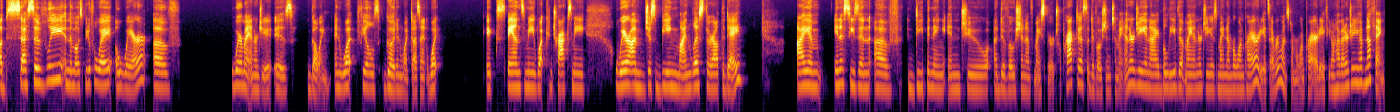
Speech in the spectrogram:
obsessively in the most beautiful way aware of where my energy is going and what feels good and what doesn't, what expands me, what contracts me, where I'm just being mindless throughout the day. I am in a season of deepening into a devotion of my spiritual practice, a devotion to my energy. And I believe that my energy is my number one priority. It's everyone's number one priority. If you don't have energy, you have nothing.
